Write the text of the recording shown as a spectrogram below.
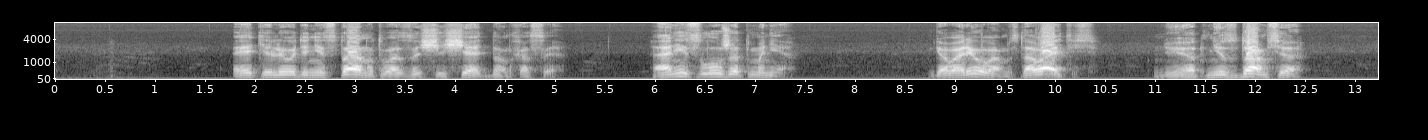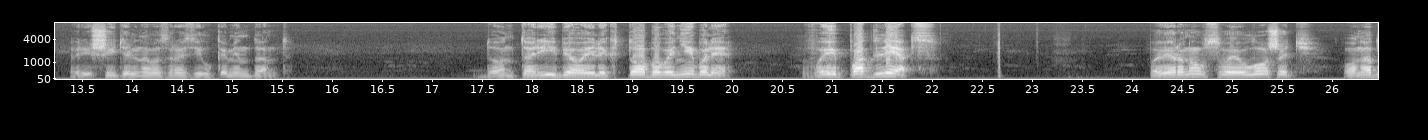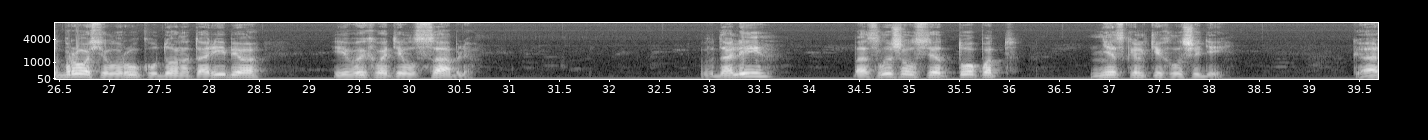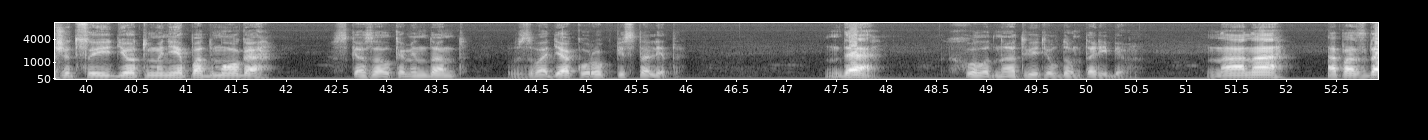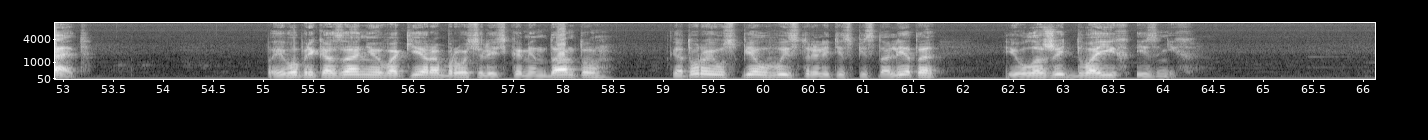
Эти люди не станут вас защищать, Дон Хосе. Они служат мне. Говорю вам, сдавайтесь. Нет, не сдамся, решительно возразил комендант. Дон Тарибио или кто бы вы ни были, вы подлец! Повернув свою лошадь, он отбросил руку Дона Тарибио и выхватил саблю. Вдали послышался топот нескольких лошадей. «Кажется, идет мне подмога», — сказал комендант, взводя курок пистолета. «Да», — холодно ответил Дон Тарибио, — «но она опоздает». По его приказанию Вакера бросились к коменданту, который успел выстрелить из пистолета и уложить двоих из них.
